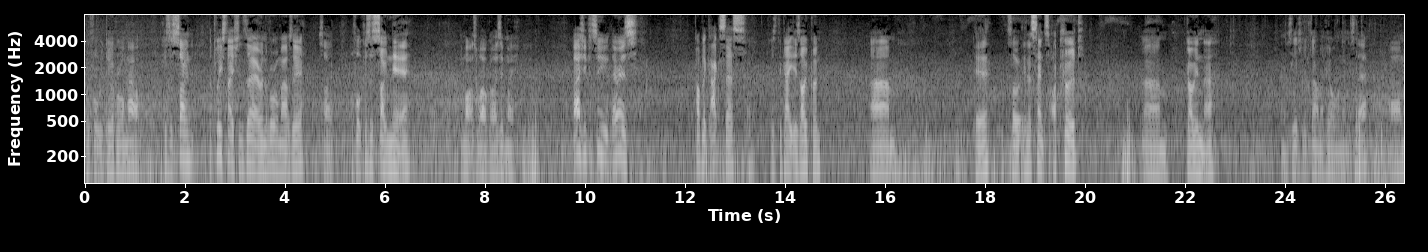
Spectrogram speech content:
we thought we'd do a Royal Mail because there's so the police station's there and the Royal Mail's here. So I thought because it's so near, we might as well, guys, didn't we? As you can see, there is public access because the gate is open um, here. So in a sense, I could um, go in there, and it's literally down a hill, and then it's there. Um,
